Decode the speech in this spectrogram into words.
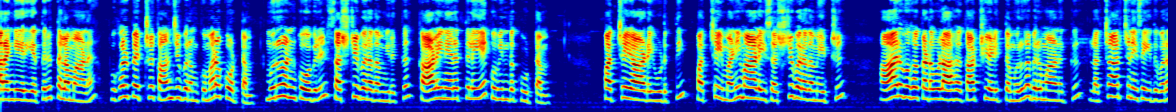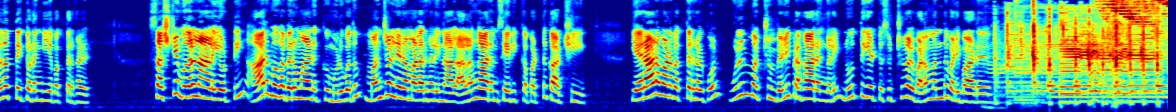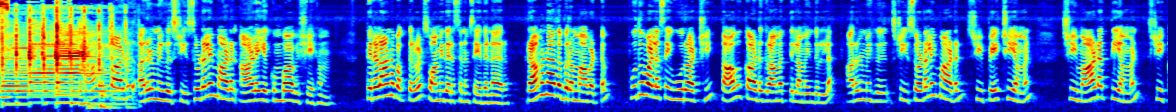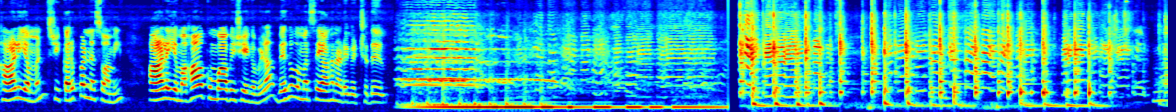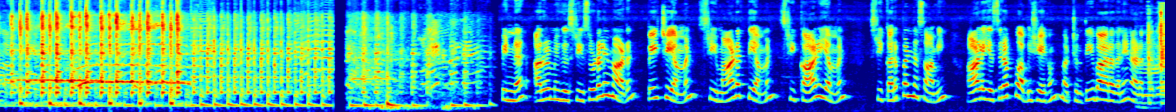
அரங்கேறிய திருத்தலமான புகழ்பெற்ற காஞ்சிபுரம் குமரக்கோட்டம் முருகன் கோவிலில் சஷ்டி விரதம் இருக்க காலை நேரத்திலேயே குவிந்த கூட்டம். பச்சை ஆடை உடுத்தி பச்சை மணிமாலை சஷ்டி விரதம் ஏற்று ஆறுமுக கடவுளாக காட்சியளித்த முருகபெருமானுக்கு லட்சார்ச்சனை செய்து விரதத்தை தொடங்கிய பக்தர்கள். சஷ்டி முதல் நாளையொட்டி ஆறுமுக பெருமானுக்கு முழுவதும் மஞ்சள் நிற மலர்களினால் அலங்காரம் சேவிக்கப்பட்டு காட்சி. ஏராளமான பக்தர்கள் போல் உள் மற்றும் வெளி பிரகாரங்களை நூத்தி எட்டு சுற்றுகள் வலம் வந்து வழிபாடு. அருள்மிகு ஸ்ரீ சுடலைமாடன் ஆலய கும்பாபிஷேகம். திரளான பக்தர்கள் சுவாமி தரிசனம் செய்தனர். ராமநாதபுரம் மாவட்டம் புதுவலசை ஊராட்சி தாவுக்காடு கிராமத்தில் அமைந்துள்ள அருள்மிகு ஸ்ரீ சொடலைமாடன் ஸ்ரீ பேச்சியம்மன் ஸ்ரீ மாடத்தியம்மன் ஸ்ரீ காளியம்மன் ஸ்ரீ கருப்பண்ண சுவாமி ஆலய மகா கும்பாபிஷேக விழா வெகு விமர்சையாக நடைபெற்றது. பின்னர் அருள்மிகு ஸ்ரீ சுடலைமாடன் பேச்சியம்மன் ஸ்ரீ மாடத்தி அம்மன் ஸ்ரீ காளியம்மன் ஸ்ரீ கருப்பண்ணசாமி ஆலய சிறப்பு அபிஷேகம் மற்றும் தீபாராதனை நடந்தது.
